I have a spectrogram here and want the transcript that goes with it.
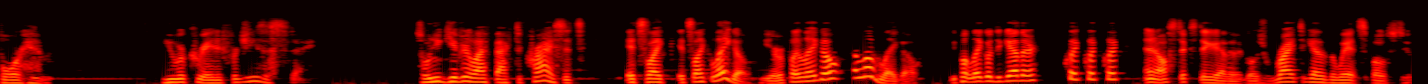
for him. You were created for Jesus today. So when you give your life back to Christ, it's it's like it's like Lego. You ever play Lego? I love Lego. You put Lego together, click, click, click, and it all sticks together. It goes right together the way it's supposed to.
